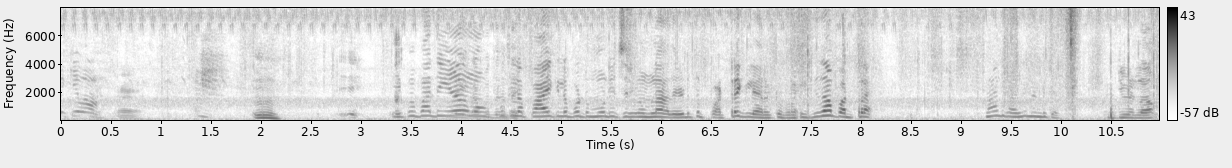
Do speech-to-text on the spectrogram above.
ஓகேவா ம். இப்போ பார்த்தீங்கன்னா நம்ம உப்புக்குள்ள பாய்க்கில போட்டு மூடி வச்சிருக்கோம்ல அதை எடுத்து பட்டறைக்குள்ள இறக்க போகிறோம் இதுதான் பட்டறை. நாட்டுக்கு வந்து நின்றுக்க. குட்டி விடலாம்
